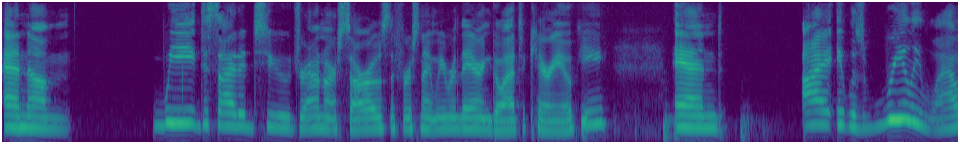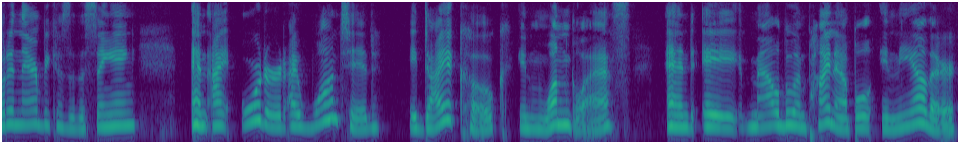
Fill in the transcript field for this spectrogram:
and um, we decided to drown our sorrows the first night we were there and go out to karaoke. And I it was really loud in there because of the singing, and I ordered. I wanted a diet coke in one glass and a Malibu and pineapple in the other.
